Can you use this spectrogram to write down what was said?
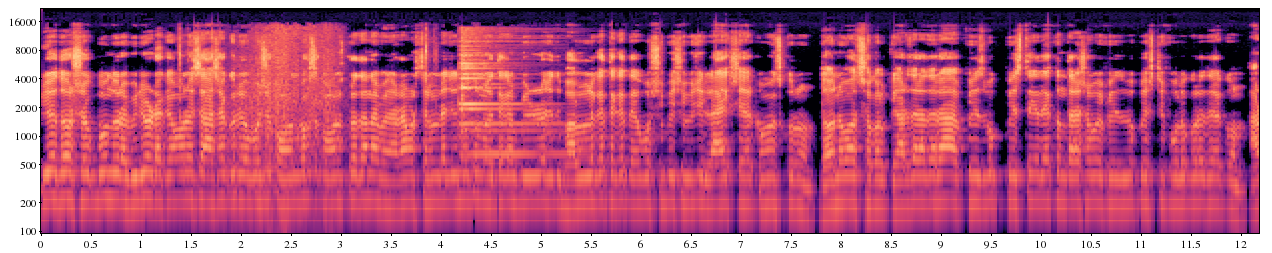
প্রিয় দর্শক বন্ধুরা, ভিডিওটা কেমন হয়েছে আশা করি অবশ্যই কমেন্ট বক্সে কমেন্ট করে জানাবেন। আর আমার চ্যানেলটা যদি নতুন হয়ে থাকেন, ভিডিওটা যদি ভালো লেগে থাকে, তাহলে অবশ্যই বেশি বেশি লাইক শেয়ার কমেন্টস করুন। ধন্যবাদ সকলকে। আর যারা যারা ফেসবুক পেজ থেকে দেখুন, তারা সবাই ফেসবুক পেজটি ফলো করে দেখুন আর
